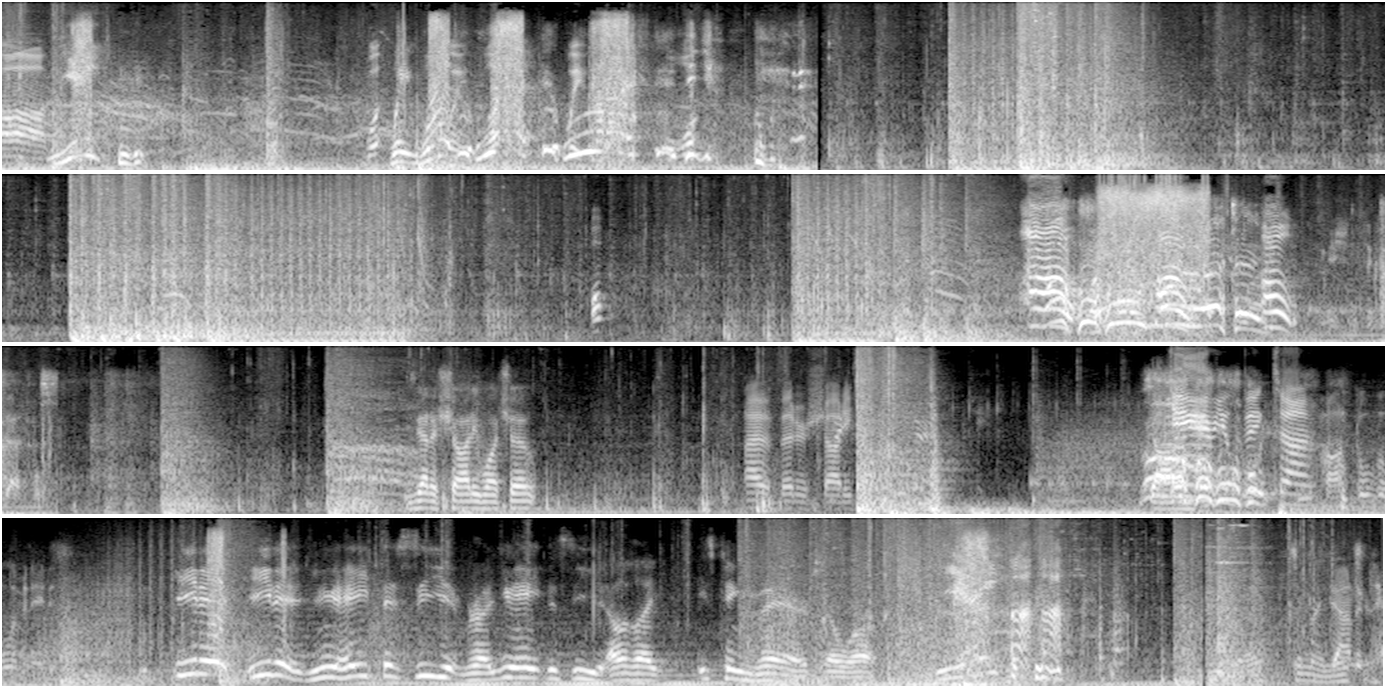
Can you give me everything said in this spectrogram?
Oh, Yeet! what? Wait, what? Wait, what? Wait, what? what you... Oh! Oh! Oh, Oh! He's got a shotty, watch out. I have a better shotty. Oh! Damn you Bigtime! Eat it, eat it. You hate to see it, bro. You hate to see it. I was like, he's ping there, so uh. It's in my nature.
